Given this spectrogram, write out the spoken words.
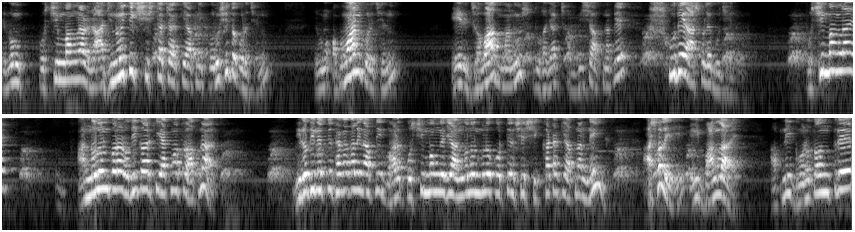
এবং পশ্চিমবাংলার রাজনৈতিক শিষ্টাচারকে আপনি কলুষিত করেছেন এবং অপমান করেছেন এর জবাব মানুষ দু হাজার ছাব্বিশে আপনাকে সুদে আসলে বুঝিয়ে দেবে। পশ্চিমবাংলায় আন্দোলন করার অধিকার কি একমাত্র আপনার? বিরোধী নেত্রী থাকাকালীন আপনি ভারত পশ্চিমবঙ্গে যে আন্দোলনগুলো করতেন, সে শিক্ষাটা কি আপনার নেই? আসলে এই বাংলায় আপনি গণতন্ত্রের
